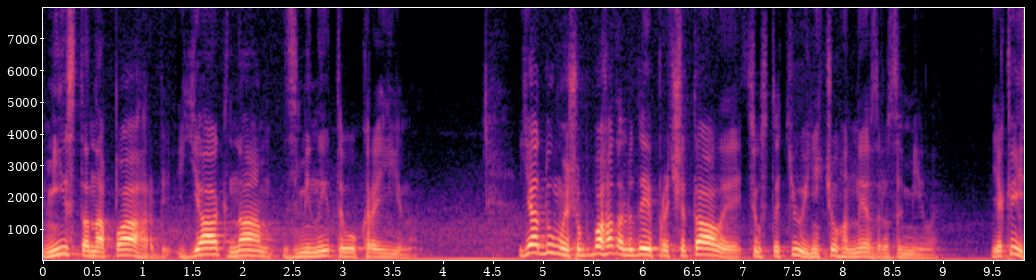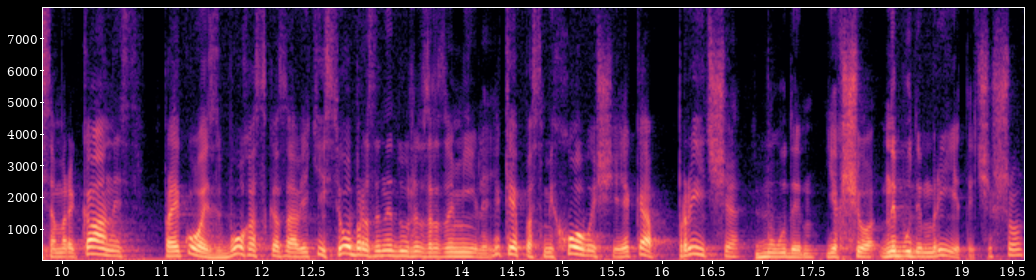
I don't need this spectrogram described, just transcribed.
місто на пагорбі, як нам змінити Україну? Я думаю, що багато людей прочитали цю статтю і нічого не зрозуміли. Якийсь американець про якогось Бога сказав, якісь образи не дуже зрозумілі, яке посміховище, яка притча буде, якщо не будемо мріяти, чи що.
